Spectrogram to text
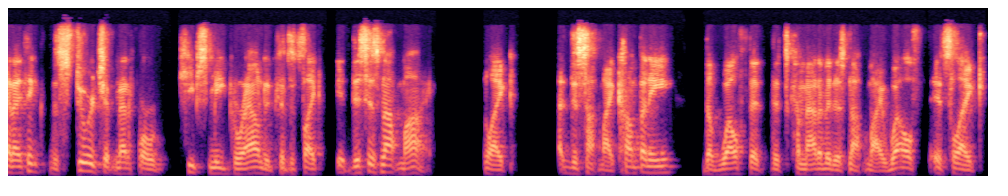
And I think the stewardship metaphor keeps me grounded because it's like it, this is not mine. Like this is not my company. The wealth that that's come out of it is not my wealth. It's like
